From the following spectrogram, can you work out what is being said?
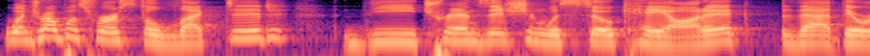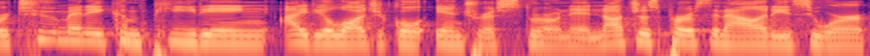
When Trump was first elected, the transition was so chaotic that there were too many competing ideological interests thrown in, not just personalities who were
